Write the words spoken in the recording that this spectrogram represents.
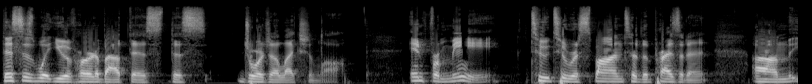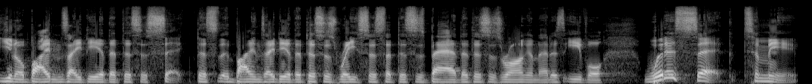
This is what you have heard about this, this Georgia election law. And for me to, to respond to the president, um, you know, Biden's idea that this is sick, this Biden's idea that this is racist, that this is bad, that this is wrong, and that is evil. What is sick to me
